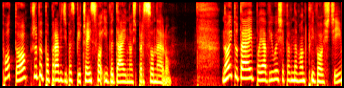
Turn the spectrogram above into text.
po to, żeby poprawić bezpieczeństwo i wydajność personelu. No i tutaj pojawiły się pewne wątpliwości,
